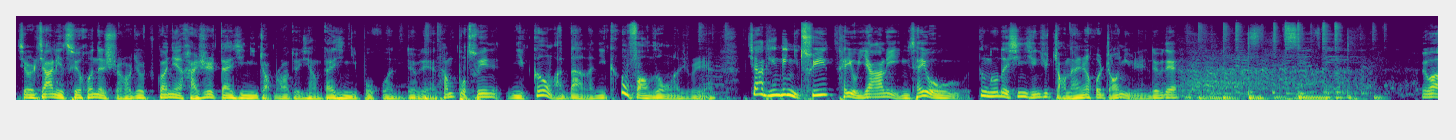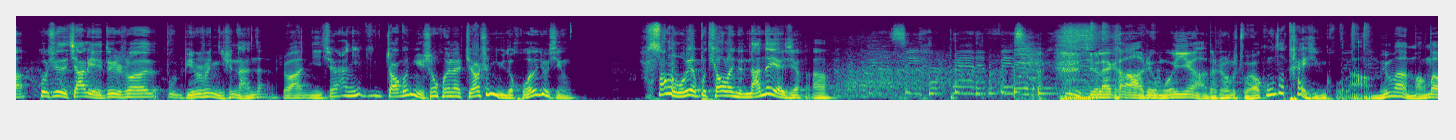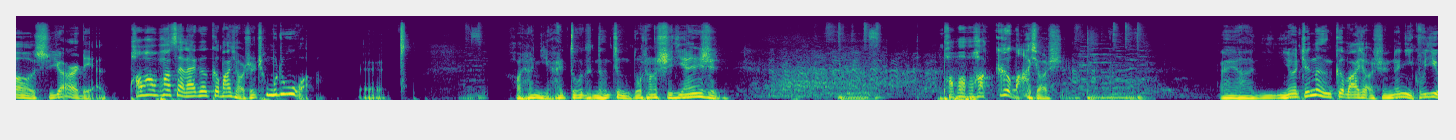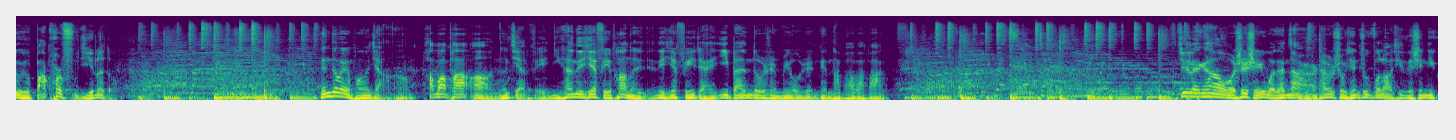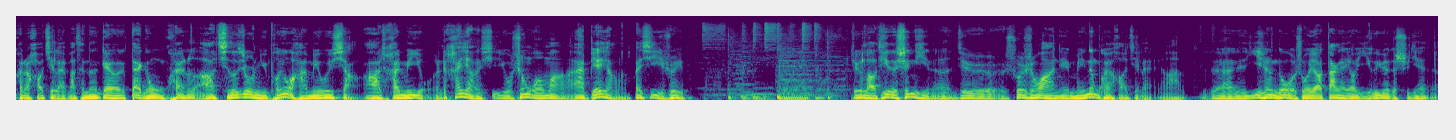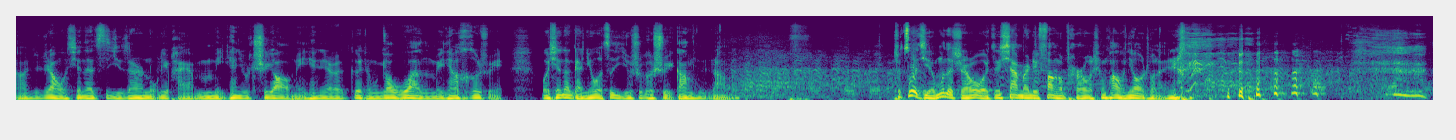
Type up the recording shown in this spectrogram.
就是家里催婚的时候，就关键还是担心你找不着对象，担心你不婚，对不对？他们不催你更完蛋了，你更放纵了，是不是？家庭给你催才有压力，你才有更多的心情去找男人或找女人，对不对？对吧？过去的家里就是说，不，比如说你是男的，是吧？你家你找个女生回来，只要是女的活的就行。算了，我也不挑了，你男的也行啊。继续来看啊，这个魔音啊，他说主要工作太辛苦了啊，每晚忙到十一二点，啪啪啪，再来个个把小时，撑不住啊。呃，好像你还多能挣多长时间似的，啪啪啪，个把小时。哎呀，你你要真能个把小时，那你估计有八块腹肌了都。跟各位朋友讲啊，啪啪啪啊，能减肥。你看那些肥胖的那些肥宅，一般都是没有人跟他啪啪啪。的续来看，我是谁？我在哪儿。他说：“首先祝福老 T 的身体快点好起来吧，才能带带给我们快乐啊。其次就是女朋友还没有想啊，还没有，还想有生活吗？哎，别想了，快洗洗睡吧。这个老 T 的身体呢，就是说实话，这没那么快好起来啊。呃，医生跟我说要大概要一个月的时间啊，就让我现在自己在那努力排，每天就吃药，每天就是各种药罐子，每天喝水。我现在感觉我自己就是个水缸，你知道吗？就做节目的时候，我在下面得放个盆我生怕我尿出来。”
